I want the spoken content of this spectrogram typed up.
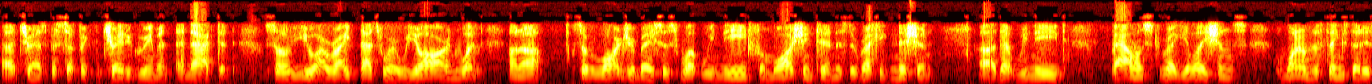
uh, Trans-Pacific Trade Agreement enacted. So you are right. That's where we are. And what on a sort of larger basis, what we need from Washington is the recognition uh, that we need balanced regulations. One of the things that is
